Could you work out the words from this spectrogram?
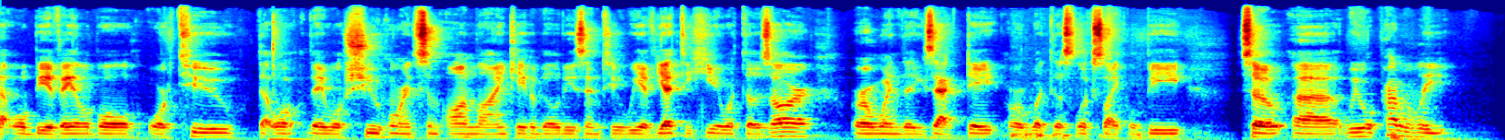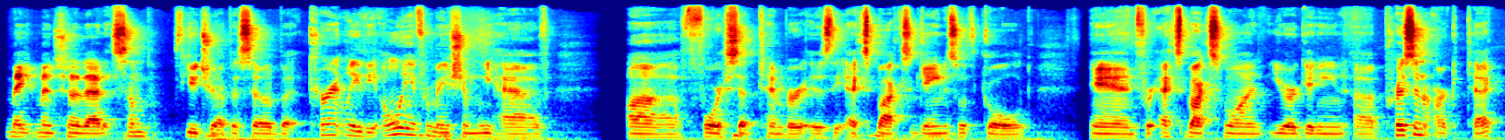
that will be available, or two that will they will shoehorn some online capabilities into. We have yet to hear what those are, or when the exact date or what this looks like will be. So uh, we will probably make mention of that at some future episode. But currently, the only information we have uh, for September is the Xbox Games with Gold, and for Xbox One, you are getting uh, Prison Architect,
